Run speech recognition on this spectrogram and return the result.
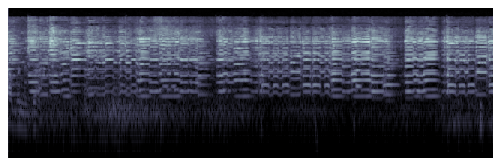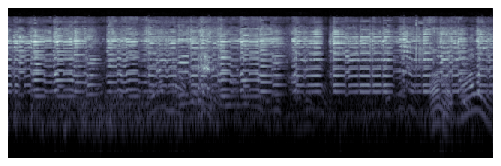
Ahmet. Anladın mı?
